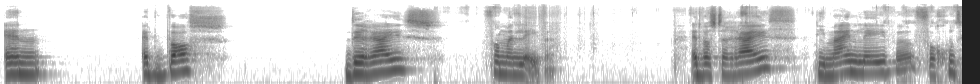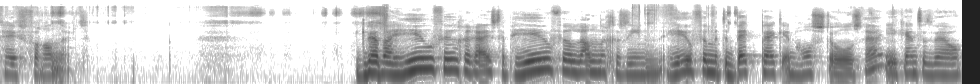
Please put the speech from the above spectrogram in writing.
En het was de reis van mijn leven. Het was de reis die mijn leven voorgoed heeft veranderd. Ik heb wel heel veel gereisd, heb heel veel landen gezien, heel veel met de backpack en hostels. Hè? Je kent het wel.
